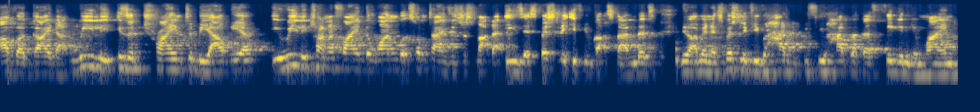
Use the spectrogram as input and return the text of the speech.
Of a guy that really isn't trying to be out here. You're really trying to find the one, but sometimes it's just not that easy, especially if you've got standards. You know what I mean? Especially if you had if you have like a thing in your mind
